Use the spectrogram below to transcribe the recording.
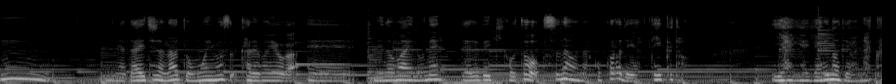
うん。いや大事だなと思います。カルマヨガ、えー、目の前のねやるべきことを素直な心でやっていくと。いやいややるのではなく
